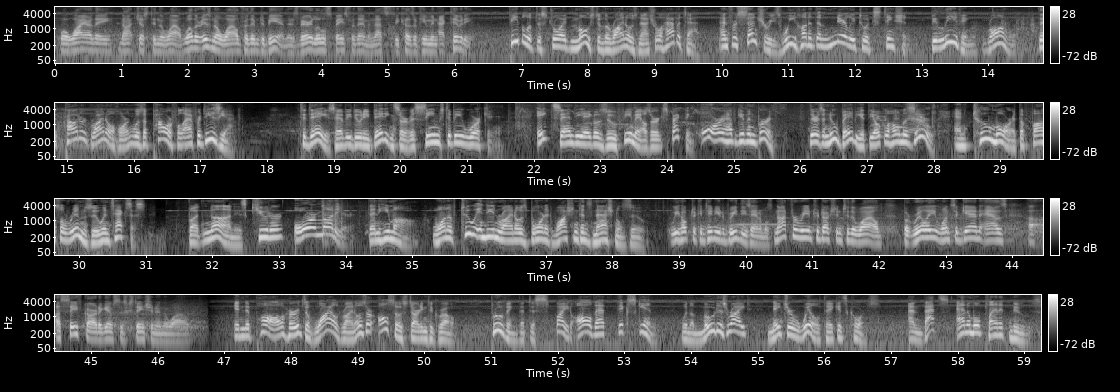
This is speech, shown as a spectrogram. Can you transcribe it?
well, why are they not just in the wild? Well, there is no wild for them to be in. There's very little space for them, and that's because of human activity. People have destroyed most of the rhino's natural habitat, and for centuries we hunted them nearly to extinction, believing, wrongly, that powdered rhino horn was a powerful aphrodisiac. Today's heavy duty dating service seems to be working. Eight San Diego Zoo females are expecting or have given birth. There's a new baby at the Oklahoma Zoo and two more at the Fossil Rim Zoo in Texas. But none is cuter or muddier than Himal, one of two Indian rhinos born at Washington's National Zoo. We hope to continue to breed these animals, not for reintroduction to the wild, but really, once again, as a, a safeguard against extinction in the wild. In Nepal, herds of wild rhinos are also starting to grow, proving that despite all that thick skin, when the mood is right, nature will take its course. And that's Animal Planet News.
